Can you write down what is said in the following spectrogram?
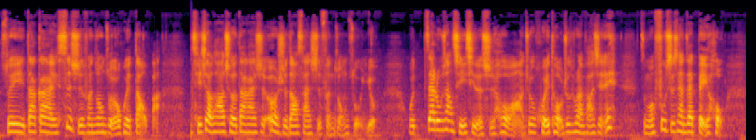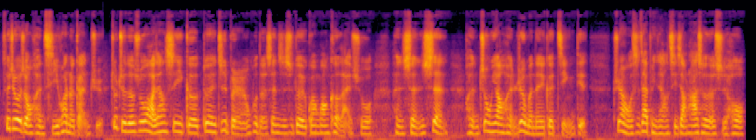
所以大概四十分钟左右会到吧。骑脚踏车大概是二十到三十分钟左右。我在路上骑一骑的时候啊，就回头就突然发现，哎，怎么富士山在背后？所以就有一种很奇幻的感觉，就觉得说好像是一个对日本人或者甚至是对观光客来说很神圣、很重要、很热门的一个景点。居然我是在平常骑脚踏车的时候，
